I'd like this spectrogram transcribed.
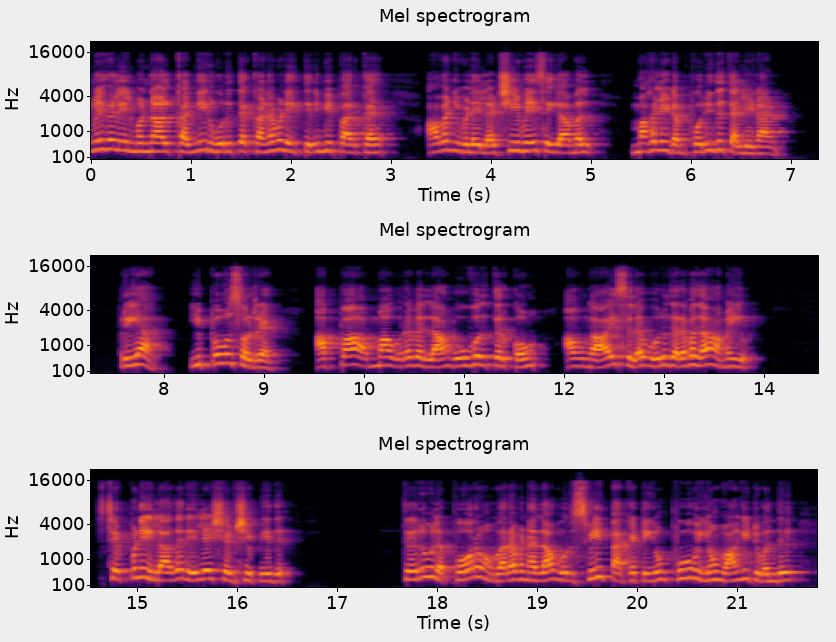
இமைகளில் முன்னால் கண்ணீர் உறுத்த கணவனை திரும்பி பார்க்க அவன் இவளை லட்சியமே செய்யாமல் மகளிடம் பொரிந்து தள்ளினான். பிரியா இப்பவும் சொல்கிறேன் அப்பா அம்மா உறவெல்லாம் ஒவ்வொருத்தருக்கும் அவங்க ஆயுசில் ஒரு தடவை தான் அமையும். ஸ்டெப்புன்னு இல்லாத ரிலேஷன்ஷிப் இது. தெருவில் போகிறவன் வரவனெல்லாம் ஒரு ஸ்வீட் பாக்கெட்டையும் பூவையும் வாங்கிட்டு வந்து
